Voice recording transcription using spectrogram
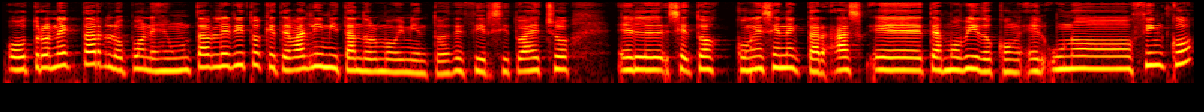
otro néctar lo pones en un tablerito que te va limitando el movimiento. Es decir, si tú has hecho el, si tú con ese néctar eh, te has movido con el 1.5,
